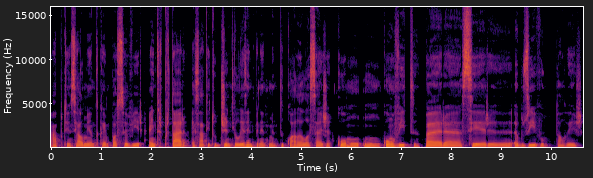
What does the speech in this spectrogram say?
Há potencialmente quem possa vir a interpretar essa atitude de gentileza, independentemente de qual ela seja, como um convite para ser eh, abusivo, talvez,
